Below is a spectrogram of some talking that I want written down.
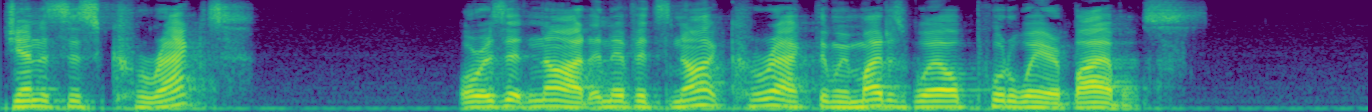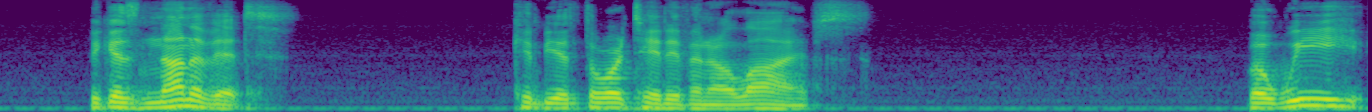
Genesis correct or is it not? And if it's not correct, then we might as well put away our Bibles because none of it can be authoritative in our lives. But we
